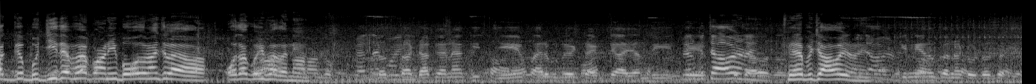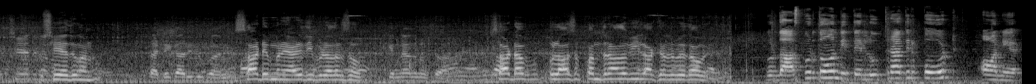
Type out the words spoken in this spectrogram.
ਅੱਗ ਬੁੱਝੀ ਤੇ ਫਿਰ ਪਾਣੀ ਬਹੁਤ ਉਹਨਾਂ ਚਲਾਇਆ ਵਾ ਉਹਦਾ ਕੋਈ ਫਾਇਦਾ ਨਹੀਂ। ਤੁਹਾਡਾ ਕਹਿਣਾ ਕਿ ਜੇ ਫਾਇਰ ਬ੍ਰਿਗੇਡ ਟਾਈਮ ਤੇ ਆ ਜਾਂਦੀ ਫਿਰ ਬਚਾਅ ਹੋ ਜਾਣਾ। ਫਿਰ ਬਚਾਅ ਹੋ ਜਾਣਾ। ਕਿੰਨੀਆਂ ਦੁਕਾਨਾਂ ਟੋਟਲ ਸੜੀਆਂ ਛੇ ਦੁਕਾਨਾਂ। ਤੁਹਾਡੀ ਕਾਦੀ ਦੁਕਾਨ ਹੈ? ਸਾਡੀ ਮਨਿਆਰੀ ਦੀ ਬ੍ਰਦਰਸ ਹੋ ਕਿੰਨਾ ਕੁ ਨੁਕਸਾਨ? ਸਾਡਾ ਪਲੱਸ 15 ਤੋਂ 20 ਲੱਖ ਰੁਪਏ ਦਾ ਹੋ ਗਿਆ ਗੁਰਦਾਸਪੁਰ ਤੋਂ ਨਿਤਿਨ ਲੂਥਰਾ ਦੀ ਰਿਪੋਰਟ ਔਨ 에ਅਰ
